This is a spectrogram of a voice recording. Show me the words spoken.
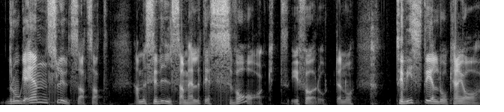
drog en slutsats att ja, men civilsamhället är svagt i förorten och till viss del då kan jag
